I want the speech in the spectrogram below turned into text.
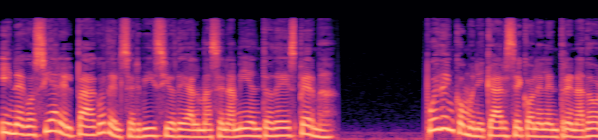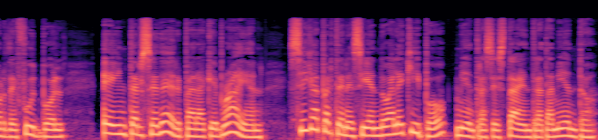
y negociar el pago del servicio de almacenamiento de esperma. Pueden comunicarse con el entrenador de fútbol e interceder para que Brian siga perteneciendo al equipo mientras está en tratamiento.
